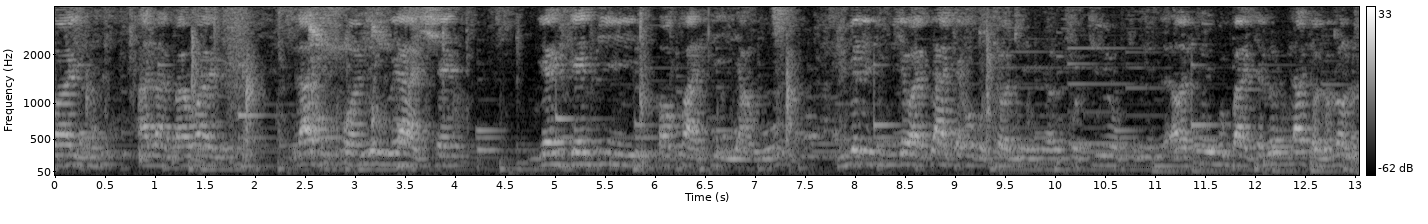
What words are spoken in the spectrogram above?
wa yìí alàgbà wa yìí láti fún ọ ní ìwé àṣẹ gẹ́gẹ́ bí ọkọ àti ìyàwó. Bíbélì ti fi yé wa pé àṣẹ kò tí ọdún kò tí ọdún gbogbo àṣẹ látọ̀dọ̀ náà ló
